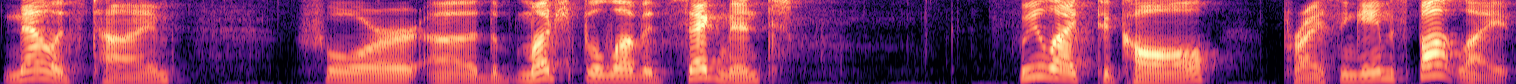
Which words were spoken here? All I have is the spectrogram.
Now it's time for uh, the much beloved segment we like to call Pricing Game Spotlight.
